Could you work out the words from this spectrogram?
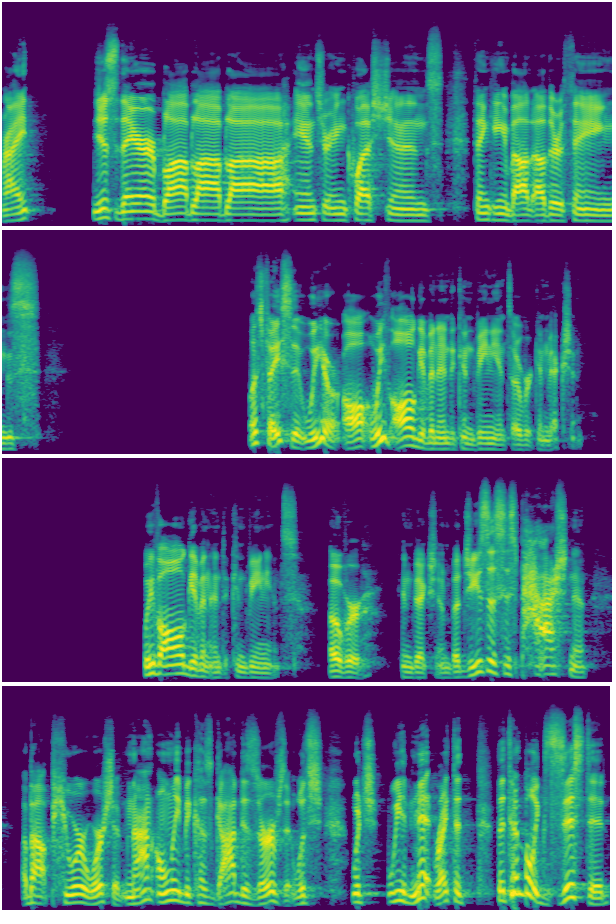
right? Just there, blah, blah, blah, answering questions, thinking about other things. Let's face it, we are all, we've all given into convenience over conviction. We've all given into convenience over conviction. But Jesus is passionate about pure worship, not only because God deserves it, which, which we admit, right? The, the temple existed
